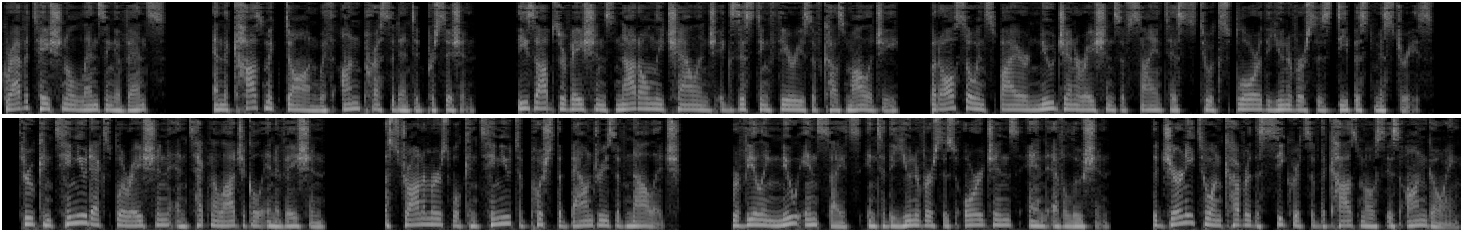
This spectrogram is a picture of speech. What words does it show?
gravitational lensing events, and the cosmic dawn with unprecedented precision. These observations not only challenge existing theories of cosmology, but also inspire new generations of scientists to explore the universe's deepest mysteries. Through continued exploration and technological innovation, astronomers will continue to push the boundaries of knowledge, revealing new insights into the universe's origins and evolution. The journey to uncover the secrets of the cosmos is ongoing,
